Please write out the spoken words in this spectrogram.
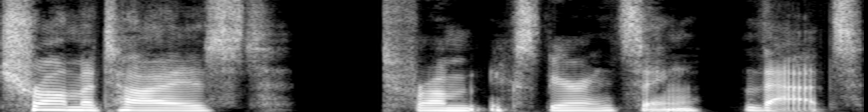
traumatized from experiencing that.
